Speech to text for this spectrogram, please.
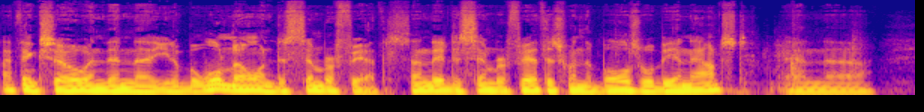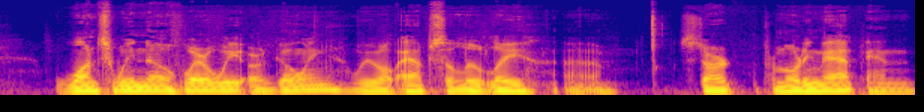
I think so. And then uh, you know, but we'll know on December fifth, Sunday, December fifth, is when the bowls will be announced. And uh, once we know where we are going, we will absolutely uh, start promoting that and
